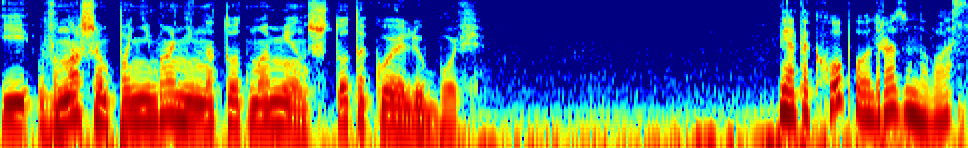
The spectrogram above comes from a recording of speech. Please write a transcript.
и в нашем понимании на тот момент, что такое любовь? Я так хопу одразу на вас.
